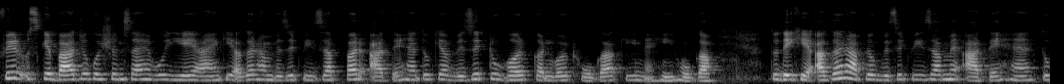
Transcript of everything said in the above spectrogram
फिर उसके बाद जो क्वेश्चन आए वो ये आए कि अगर हम विज़िट वीज़ा पर आते हैं तो क्या विज़िट टू वर्क कन्वर्ट होगा कि नहीं होगा? तो देखिए, अगर आप लोग विज़िट वीज़ा में आते हैं तो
